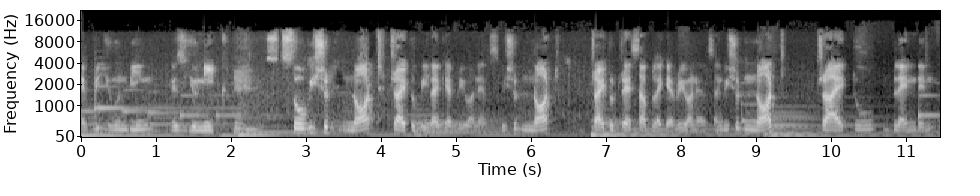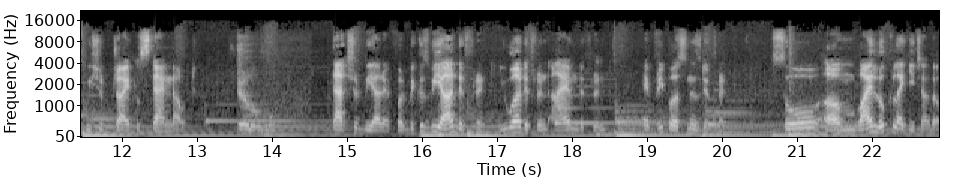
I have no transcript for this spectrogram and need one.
Every human being is unique. Hmm. So we should not try to be like everyone else. We should not try to dress up like everyone else. And we should not try to blend in. We should try to stand out. True. That should be our effort because we are different. You are different. I am different. Every person is different. So um, why look like each other?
